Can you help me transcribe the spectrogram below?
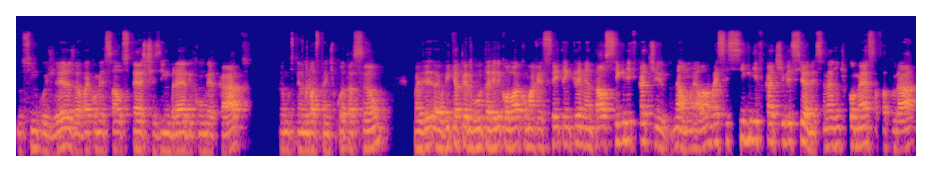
do 5G, já vai começar os testes em breve com o mercado, estamos tendo bastante cotação mas eu vi que a pergunta ele coloca uma receita incremental significativa. Não, ela não vai ser significativa esse ano. Esse ano a gente começa a faturar,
